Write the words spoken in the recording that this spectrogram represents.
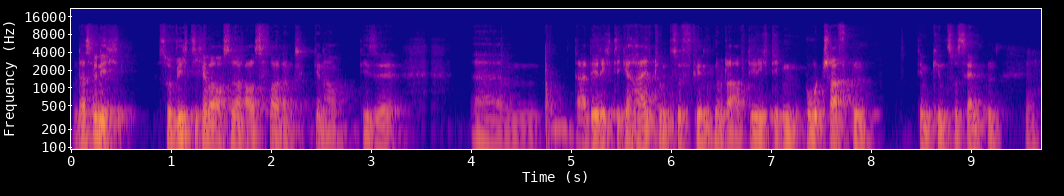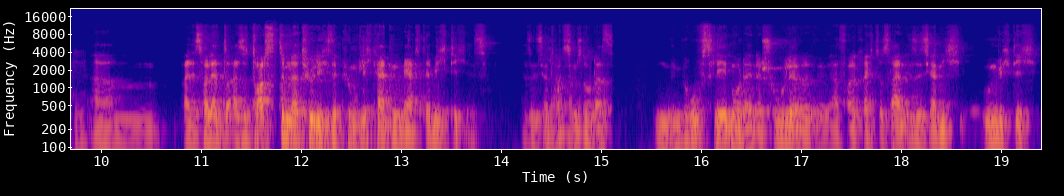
Und das finde ich so wichtig, aber auch so herausfordernd, genau, diese, ähm, da die richtige Haltung zu finden oder auch die richtigen Botschaften dem Kind zu senden. Mhm. Ähm, weil es soll ja, also trotzdem natürlich diese Pünktlichkeit ein Wert, der wichtig ist. Es ist ja, ja trotzdem so, dass im Berufsleben oder in der Schule erfolgreich zu sein, ist es ja nicht unwichtig,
